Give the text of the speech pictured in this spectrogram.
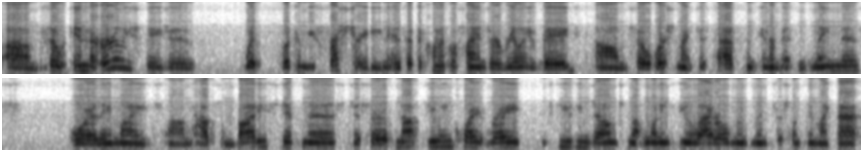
Um, so in the early stages, what what can be frustrating is that the clinical signs are really vague. Um, so a horse might just have some intermittent lameness, or they might um, have some body stiffness, just sort of not doing quite right, refusing jumps, not wanting to do lateral movements or something like that.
